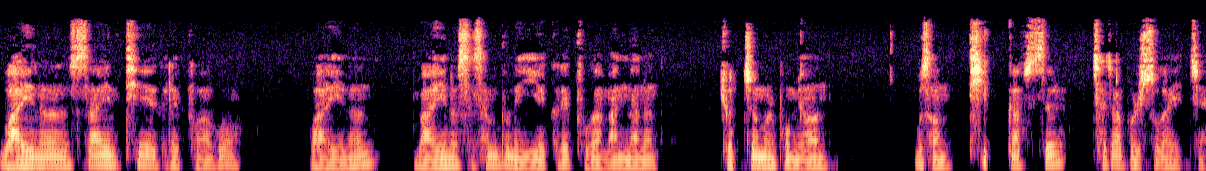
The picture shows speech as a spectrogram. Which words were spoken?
y는 sin t의 그래프하고 y는 마이너스 3분의 2의 그래프가 만나는 교점을 보면 우선 t 값을 찾아볼 수가 있지.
